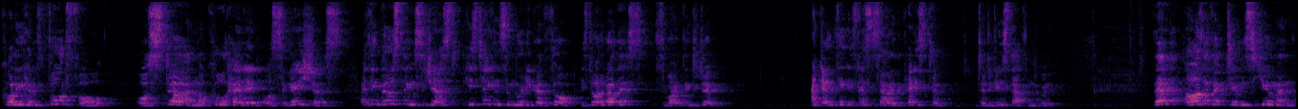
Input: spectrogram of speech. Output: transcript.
calling him thoughtful or stern or cool-headed or sagacious, I think those things suggest he's taken some really good thought. He's thought about this, it's the right thing to do. I don't think it's necessarily the case to, to deduce that from the Greek. Then, are the victims human,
